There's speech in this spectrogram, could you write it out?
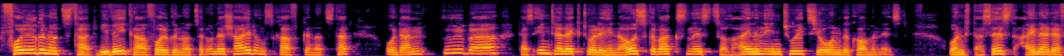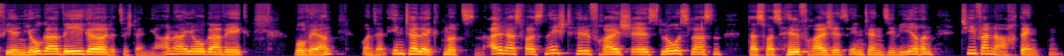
voll genutzt hat, Viveka voll genutzt hat, Unterscheidungskraft genutzt hat und dann über das Intellektuelle hinausgewachsen ist, zur reinen Intuition gekommen ist. Und das ist einer der vielen Yoga-Wege, letztlich der Jnana-Yoga-Weg, wo wir unseren Intellekt nutzen. All das, was nicht hilfreich ist, loslassen, das, was hilfreich ist, intensivieren, tiefer nachdenken.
